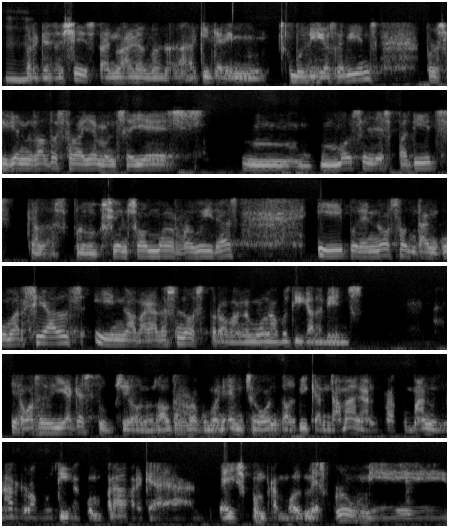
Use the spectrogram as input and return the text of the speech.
Uh -huh. perquè és així, estan, aquí tenim botigues de vins, però sí que nosaltres treballem en cellers, mm, molts cellers petits, que les produccions són molt reduïdes i poder no són tan comercials i a vegades no es troben en una botiga de vins. Llavors hi ha aquesta opció. Nosaltres recomanem, segons el vi que en demanen, recomano anar-lo a botiga a comprar perquè ells compren molt més volum i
